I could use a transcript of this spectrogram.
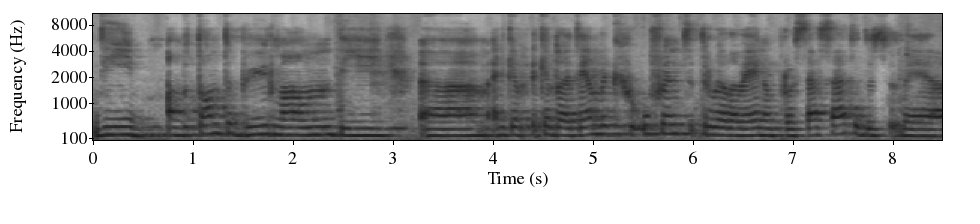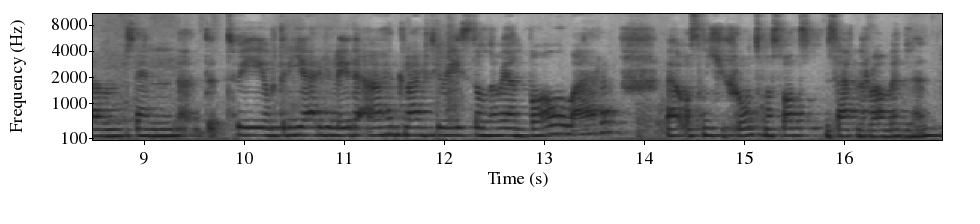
die ambetante buurman, die... Um, en ik heb, ik heb dat uiteindelijk geoefend terwijl dat wij in een proces zaten. Dus wij um, zijn de twee of drie jaar geleden aangeklaagd geweest omdat wij aan het bouwen waren. Het uh, was niet gegrond, maar wat, we zaten er wel middenin.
